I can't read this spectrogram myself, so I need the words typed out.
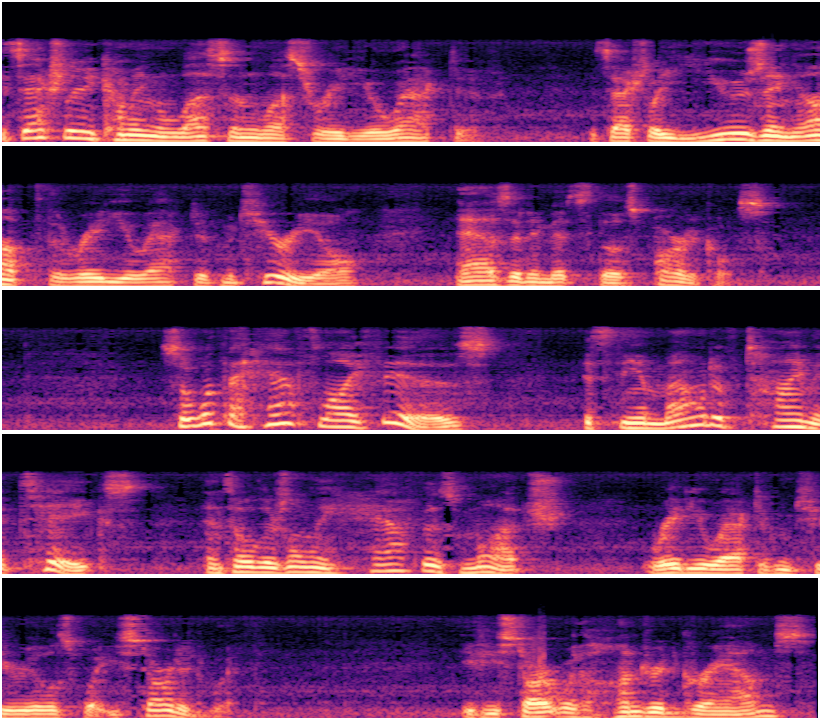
it's actually becoming less and less radioactive. It's actually using up the radioactive material as it emits those particles. So what the half-life is, it's the amount of time it takes until there's only half as much radioactive material as what you started with. If you start with 100 grams,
